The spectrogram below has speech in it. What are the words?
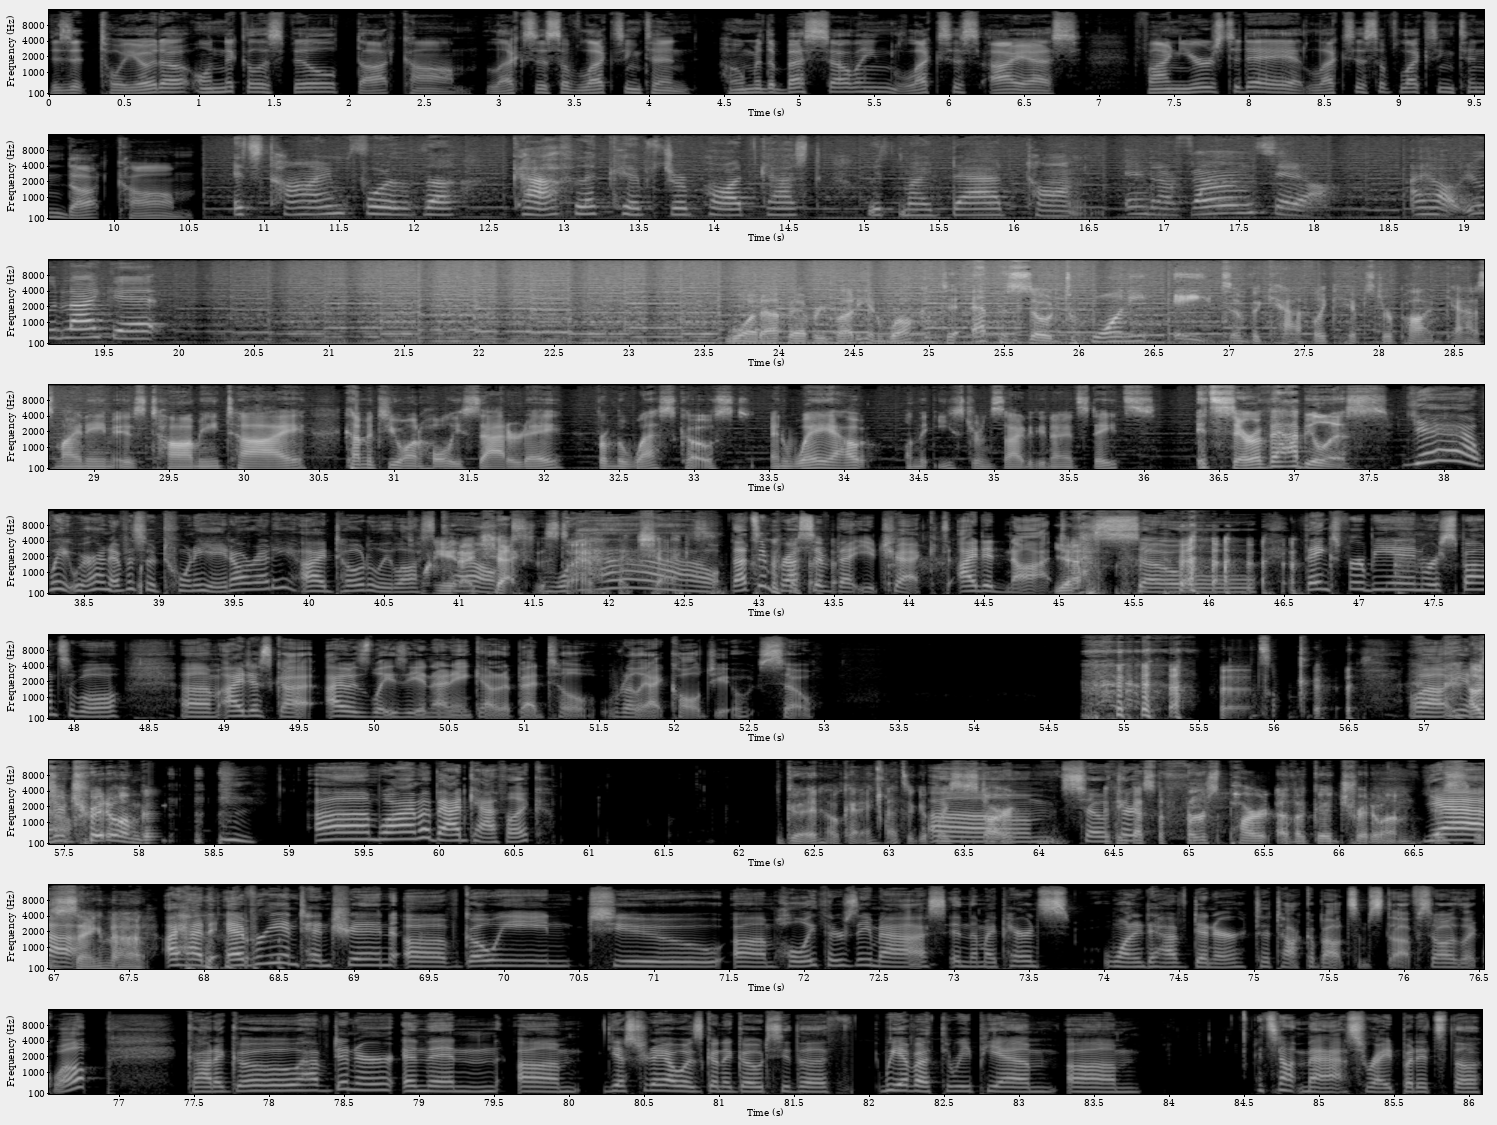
Visit toyotaonnicholasville.com. Lexus of Lexington, home of the best-selling Lexus IS. Find yours today at lexusoflexington.com. It's time for the Catholic Hipster Podcast with my dad, Tommy. And our friend, Sarah. I hope you like it. What up, everybody, and welcome to episode 28 of the Catholic Hipster Podcast. My name is Tommy Tighe, coming to you on Holy Saturday from the West Coast and way out on the eastern side of the United States. It's Sarah Vabulous. Yeah, wait, we're on episode 28 already? I totally lost 28, I checked this wow. time. I checked. That's impressive that you checked. I did not. Yes. So thanks for being responsible. Um, I just got, I was lazy and I didn't get out of bed till really I called you. So, That's good. well, you How's know. your Triduum going? um, well, I'm a bad Catholic. Good. Okay. That's a good place to start. Um, so I think thir- that's the first part of a good Triduum. Yeah. Is, saying that. I had every intention of going to um, Holy Thursday Mass, and then my parents wanted to have dinner to talk about some stuff. So I was like, well, gotta go have dinner. And then um, yesterday I was gonna go to the. We have a 3 p.m. It's not mass, right? But it's the.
